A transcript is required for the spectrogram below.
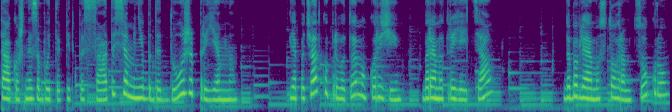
Також не забудьте підписатися, мені буде дуже приємно. Для початку приготуємо коржі. Беремо 3 яйця, додаємо 100 г цукру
